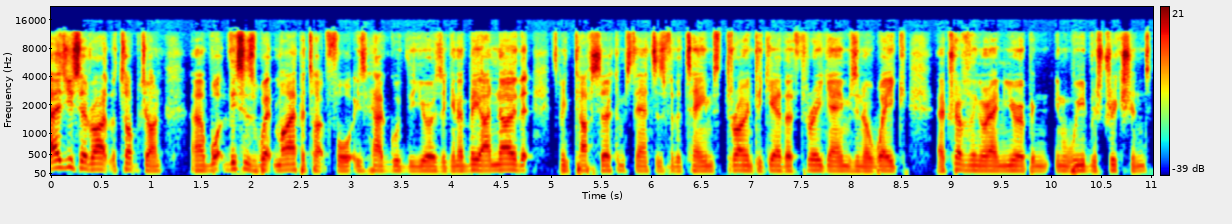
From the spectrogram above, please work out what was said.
As you said right at the top, John, uh, what this has whet my appetite for is how good the Euros are going to be. I know that it's been tough circumstances for the teams, thrown together three games in a week, uh, traveling around Europe in, in weird restrictions,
